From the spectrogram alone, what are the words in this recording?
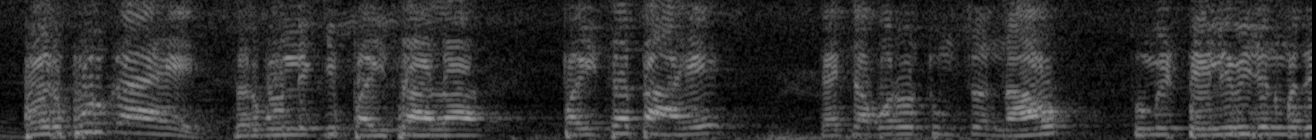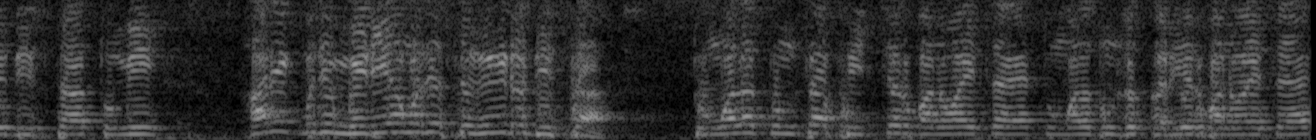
भरपूर काय आहे. सर बोलले की पैसा आला पैसा तर आहे. त्याच्याबरोबर तुमचं नाव तुम्ही टेलिव्हिजनमध्ये दिसता तुम्ही हर एक म्हणजे मीडियामध्ये सगळीकडे दिसता. तुम्हाला तुमचा फीचर बनवायचा आहे तुम्हाला तुमचं करिअर बनवायचं आहे.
